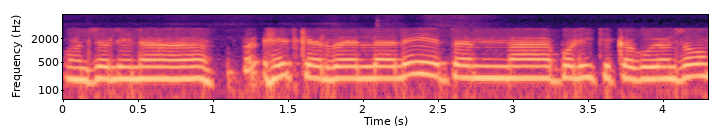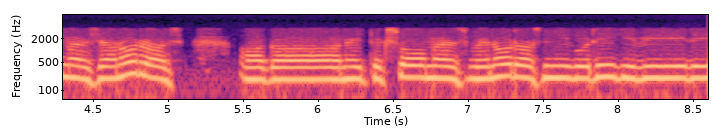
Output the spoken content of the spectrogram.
on selline hetkel veel leebem poliitika, kui on Soomes ja Norras. aga näiteks Soomes või Norras, nii kui riigipiiri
